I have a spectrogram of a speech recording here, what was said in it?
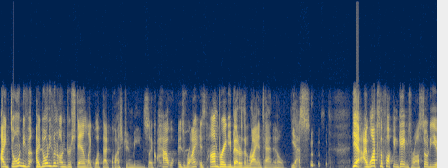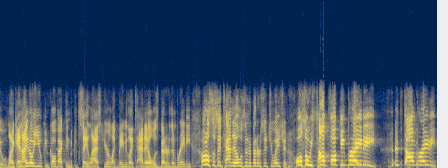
I don't even. I don't even understand like what that question means. Like, how is Ryan? Is Tom Brady better than Ryan Tannehill? Yes. Yeah, I watch the fucking games, Ross. So do you. Like, and I know you can go back and you could say last year, like maybe like Tannehill was better than Brady. I would also say Tannehill was in a better situation. Also, he's top fucking Brady. It's Tom Brady.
